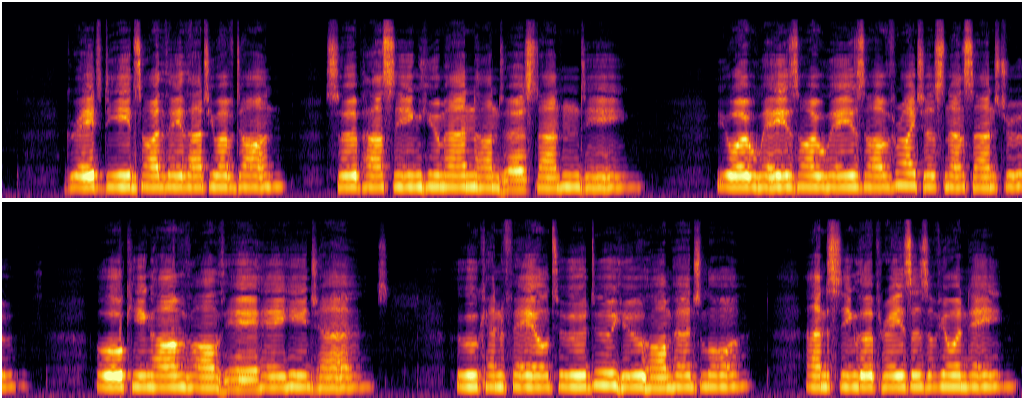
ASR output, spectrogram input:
great deeds are they that you have done surpassing human understanding. Your ways are ways of righteousness and truth, O King of all the ages. Who can fail to do you homage, Lord, and sing the praises of your name?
